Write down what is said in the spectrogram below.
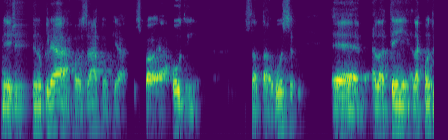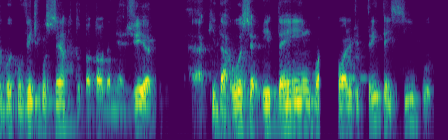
energia nuclear, a Rosatom, que é a, é holding estatal russa, ela tem, ela contribui com 20% do total da energia aqui da Rússia e tem um portfólio de 35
